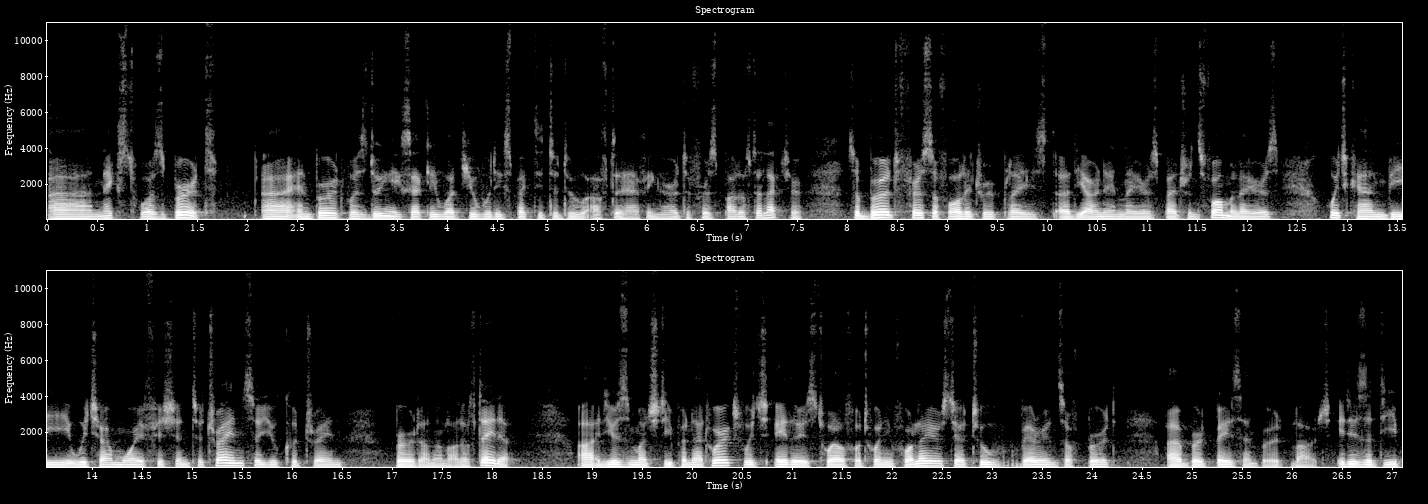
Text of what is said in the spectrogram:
Uh, next was BERT. Uh, and BERT was doing exactly what you would expect it to do after having heard the first part of the lecture. So BERT, first of all, it replaced uh, the RNN layers by transformer layers, which can be, which are more efficient to train. So you could train BERT on a lot of data. Uh, it uses much deeper networks, which either is 12 or 24 layers. There are two variants of BERT. uh, BERT base and BERT large. It is a deep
